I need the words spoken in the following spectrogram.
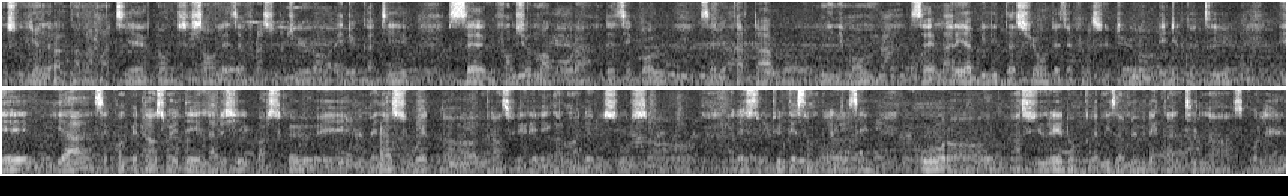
On se souviendra qu'en la matière, donc, ce sont les infrastructures éducatives, c'est le fonctionnement courant des écoles, c'est le cartable minimum, c'est la réhabilitation des infrastructures éducatives. Et il y a, ces compétences ont été élargies parce que le MENA souhaite euh, transférer également des ressources euh, à des structures décentralisées pour euh, assurer donc la mise en œuvre des cantines scolaires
